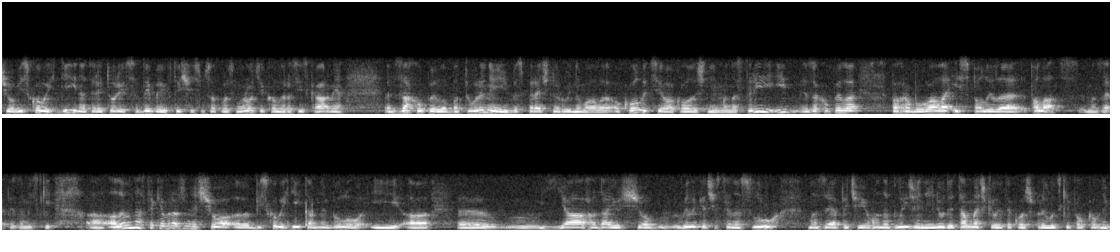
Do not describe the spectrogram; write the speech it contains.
що військових дій на території садиби в 1708 році, коли російська армія захопила Батурини і, безперечно, руйнувала околиці, околичні монастирі, і захопила, пограбувала і спалила палац Мазепи заміський. Але у нас таке враження, що е, військових дій там не було. І е, я гадаю, що велика частина слуг Мазепи чи його наближені люди там мешкали також прилуцький полковник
